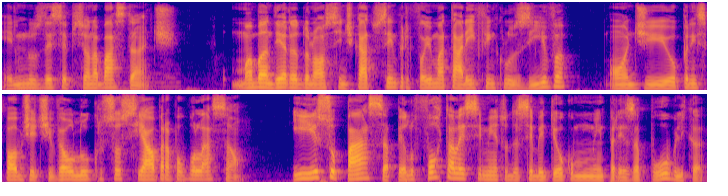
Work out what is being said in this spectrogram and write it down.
ele nos decepciona bastante. Uma bandeira do nosso sindicato sempre foi uma tarifa inclusiva, onde o principal objetivo é o lucro social para a população. E isso passa pelo fortalecimento da CBTO como uma empresa pública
